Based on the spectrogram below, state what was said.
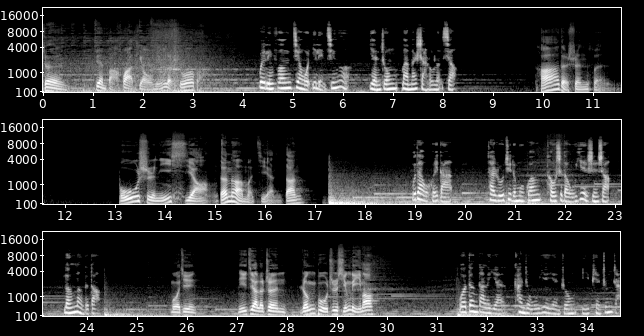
朕便把话挑明了说吧。魏凌风见我一脸惊愕，眼中慢慢闪露冷笑。他的身份。不是你想的那么简单。不待我回答，他如炬的目光投射到吴叶身上，冷冷的道：“莫进，你见了朕仍不知行礼吗？”我瞪大了眼看着吴叶，眼中一片挣扎，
